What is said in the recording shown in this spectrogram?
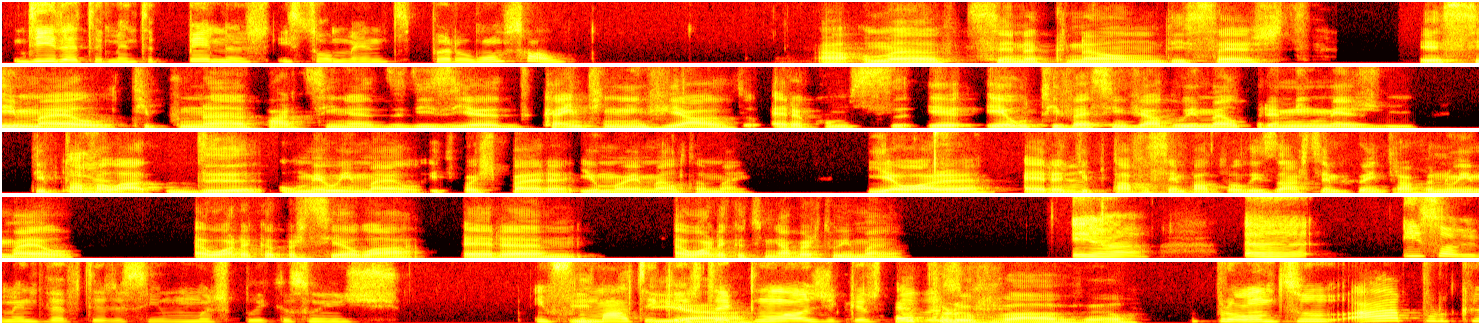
diretamente apenas e somente para o Gonçalo. Ah, uma cena que não disseste. Esse e-mail, tipo, na partezinha de dizia de quem tinha enviado, era como se eu, tivesse enviado o e-mail para mim mesmo. Tipo, estava Yeah. lá de o meu e-mail e depois para e o meu e-mail também. E a hora era Yeah. tipo, estava sempre a atualizar. Sempre que eu entrava no e-mail, a hora que aparecia lá era hum, a hora que eu tinha aberto o e-mail. Yeah. Ah, isso obviamente deve ter assim umas explicações informáticas, yeah, tecnológicas é todas. provável. Pronto, ah, porque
